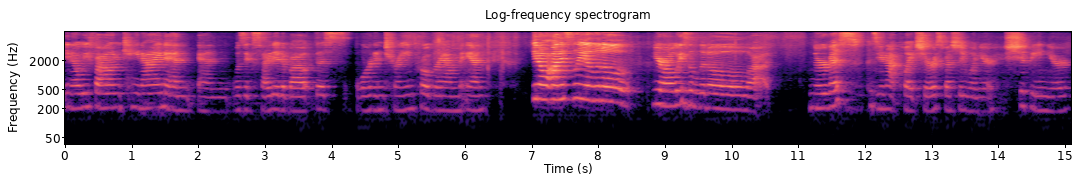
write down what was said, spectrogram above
you know, we found Canine and, and was excited about this board and train program. And, you know, honestly, a little, you're always a little uh, nervous because you're not quite sure, especially when you're shipping your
